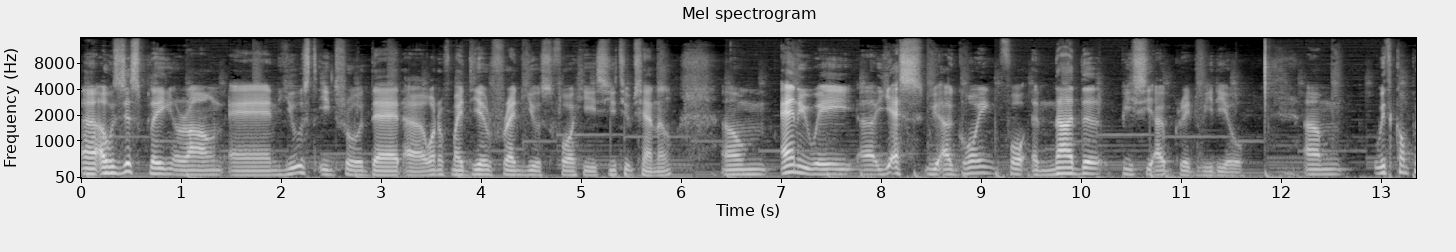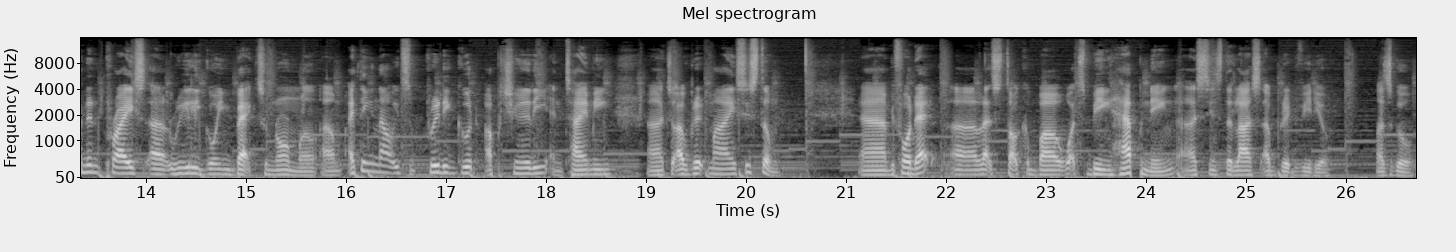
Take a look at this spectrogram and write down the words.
I was just playing around and used intro that uh, one of my dear friend used for his YouTube channel. Um, anyway, uh, yes, we are going for another PC upgrade video. Um, with component price uh, really going back to normal, um, I think now it's a pretty good opportunity and timing to upgrade my system. Uh, before that, uh, let's talk about what's been happening uh, since the last upgrade video. Let's go.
